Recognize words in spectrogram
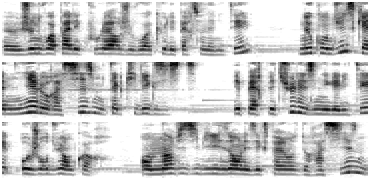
euh, je ne vois pas les couleurs, je vois que les personnalités, ne conduisent qu'à nier le racisme tel qu'il existe et perpétuent les inégalités aujourd'hui encore, en invisibilisant les expériences de racisme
